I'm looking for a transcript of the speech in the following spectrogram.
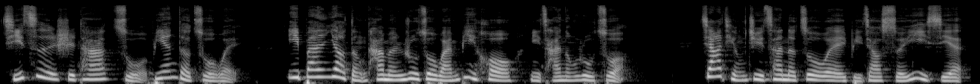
其次是他左边的座位，一般要等他们入座完毕后，你才能入座。家庭聚餐的座位比较随意些。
